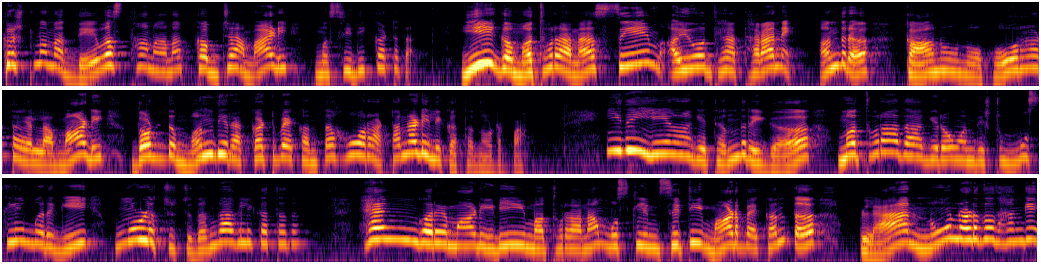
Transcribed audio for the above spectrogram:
ಕೃಷ್ಣನ ದೇವಸ್ಥಾನನ ಕಬ್ಜಾ ಮಾಡಿ ಮಸೀದಿ ಕಟ್ಟದ. ಈಗ ಮಥುರಾನ ಸೇಮ್ ಅಯೋಧ್ಯ ಥರನೇ ಅಂದ್ರೆ ಕಾನೂನು ಹೋರಾಟ ಎಲ್ಲ ಮಾಡಿ ದೊಡ್ಡ ಮಂದಿರ ಕಟ್ಟಬೇಕಂತ ಹೋರಾಟ ನಡೀಲಿಕ್ಕತ್ತ ನೋಡ್ರಪ್ಪ. ಇದು ಏನಾಗೈತೆ ಅಂದ್ರೆ ಈಗ ಮಥುರಾದಾಗಿರೋ ಒಂದಿಷ್ಟು ಮುಸ್ಲಿಮರಿಗೆ ಮುಳ್ಳು ಚುಚ್ಚಿದಂಗೆ ಆಗ್ಲಿಕ್ಕತ್ತದ ಹೆಂಗೊರೆ ಮಾಡಿ ಇಡೀ ಮಥುರಾನ ಮುಸ್ಲಿಂ ಸಿಟಿ ಮಾಡ್ಬೇಕಂತ ಪ್ಲ್ಯಾನ್ನೂ ನಡೆದದ ಹಾಗೆ.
